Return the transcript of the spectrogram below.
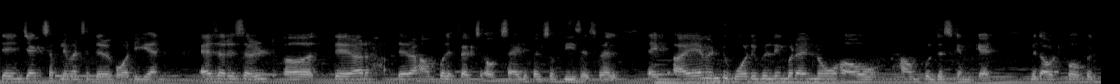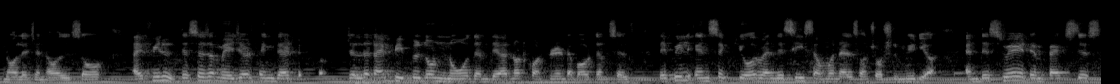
they inject supplements in their body. And as a result uh, there are there are harmful effects of side effects of these as well. Like i am into bodybuilding but i know how harmful this can get without perfect knowledge and all. So i feel this is a major thing that till the time people don't know them they are not confident about themselves. They feel insecure when they see someone else on social media. And this way it impacts this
